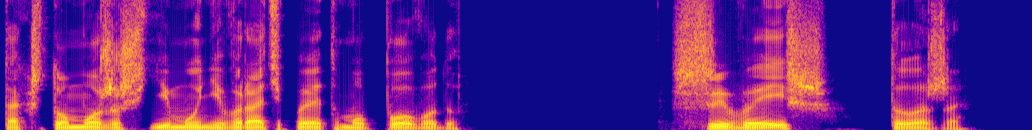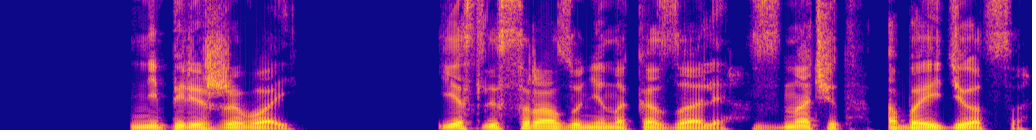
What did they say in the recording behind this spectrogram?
так что можешь ему не врать по этому поводу. Шивейш тоже. Не переживай, если сразу не наказали, значит, обойдется.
